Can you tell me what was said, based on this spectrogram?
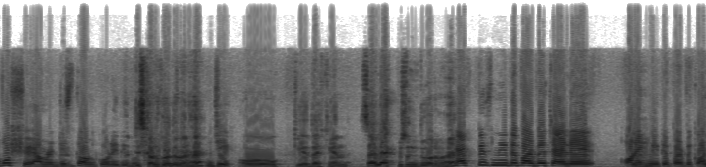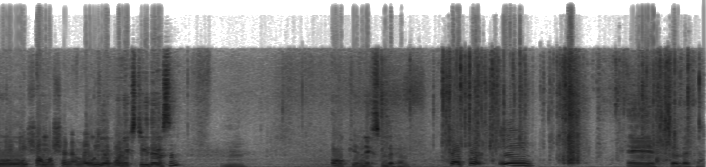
অবশ্যই আমরা ডিসকাউন্ট করে দিব। ডিসকাউন্ট করে দেবেন হ্যাঁ? জি। ওকে দেখেন চাইলে এক পিস নিতে পারবে হ্যাঁ? এক পিস নিতে পারবে চাইলে অনেক নিতে পারবে কোয়ান্টিটি সমস্যা নেই আমরা Okay, দিতে আপু পারব। নেক্সট কি দেখাচ্ছেন? ওকে নেক্সট দেখেন। তারপর এই এই একটা দেখেন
